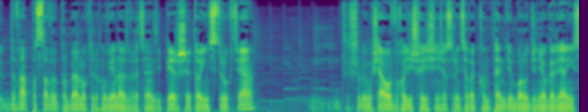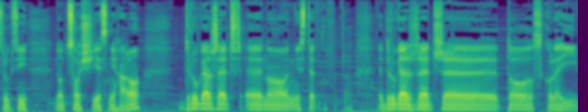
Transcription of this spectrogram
dwa podstawowe problemy, o których mówiłem nawet w recenzji. Pierwszy to instrukcja, żeby musiało wychodzić 60-stronicowe kompendium, bo ludzie nie ogarniali instrukcji, no coś jest nie halo. Druga rzecz, e, no niestety, druga rzecz e, to z kolei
